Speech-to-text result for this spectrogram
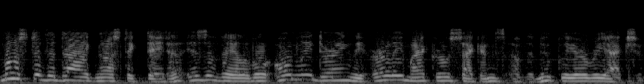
Most of the diagnostic data is available only during the early microseconds of the nuclear reaction,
